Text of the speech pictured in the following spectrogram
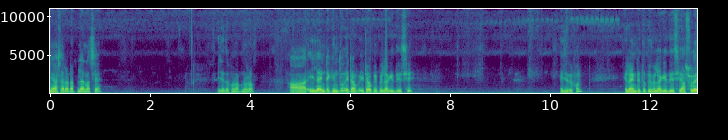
নিয়ে আসার একটা প্ল্যান আছে। এই যে দেখুন আপনারা আর এই লাইনটা কিন্তু এটা, এটাও পেঁপে লাগিয়ে দিয়েছি। এই যে দেখুন, এই লাইনটা তো পেঁপে লাগিয়ে দিয়েছি। আসলে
